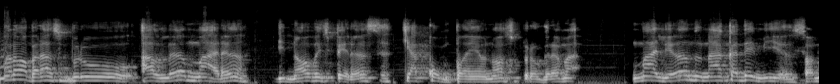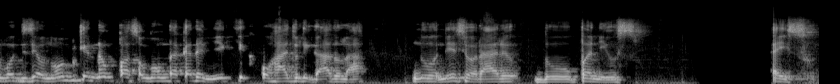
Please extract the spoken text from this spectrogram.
Mandar um abraço para o Alain Maran, de Nova Esperança, que acompanha o nosso programa Malhando na Academia. Só não vou dizer o nome, porque ele não passa o nome da academia, que fica com o rádio ligado lá no, nesse horário do Pan News. É isso.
